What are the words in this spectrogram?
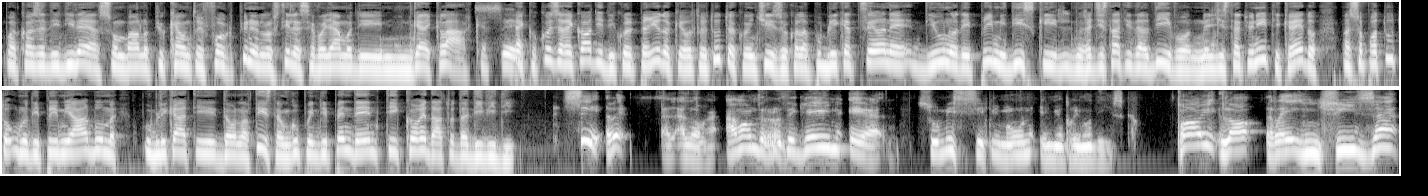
qualcosa di diverso, un brano più country folk, più nello stile se vogliamo di Guy Clark. Sì. Ecco, cosa ricordi di quel periodo che oltretutto è coinciso con la pubblicazione di uno dei primi dischi registrati dal vivo negli Stati Uniti, credo, ma soprattutto uno dei primi album pubblicati da un artista, un gruppo indipendenti, corredato da DVD? Sì, beh, allora, Among the Road Again era su Mississippi Moon il mio primo disco. Poi l'ho reincisa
